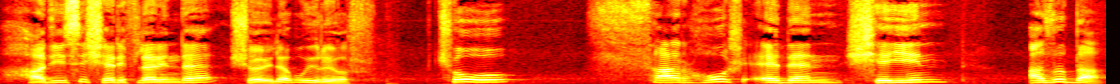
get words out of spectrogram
hadisi şeriflerinde şöyle buyuruyor. Çoğu sarhoş eden şeyin azı da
